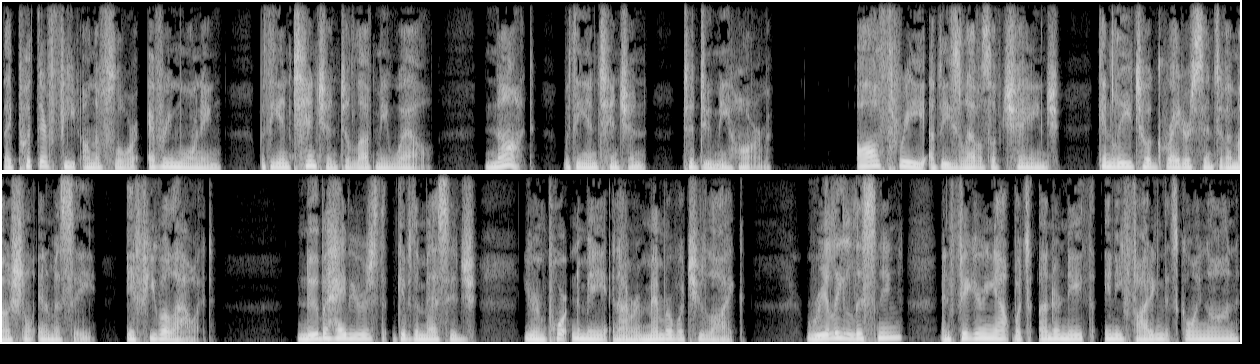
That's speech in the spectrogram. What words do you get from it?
They put their feet on the floor every morning with the intention to love me well, not with the intention to do me harm. All three of these levels of change can lead to a greater sense of emotional intimacy if you allow it. New behaviors give the message, you're important to me and I remember what you like, really listening and figuring out what's underneath any fighting that's going on,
